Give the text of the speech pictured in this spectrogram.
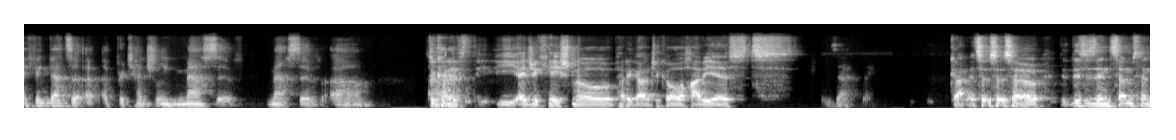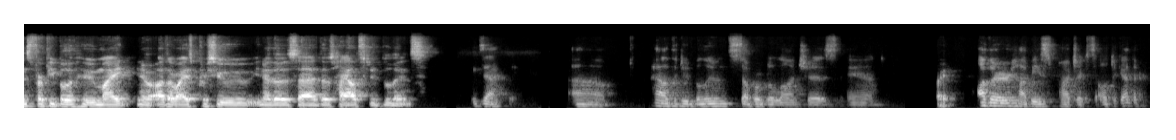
I think that's a, a potentially massive, massive. Um, so, kind of the, the educational, pedagogical, hobbyists. Exactly. Got it. So, so, so, this is in some sense for people who might, you know, otherwise pursue, you know, those uh, those high altitude balloons. Exactly. Um, high altitude balloons, suborbital launches, and right. other hobbyist projects altogether.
